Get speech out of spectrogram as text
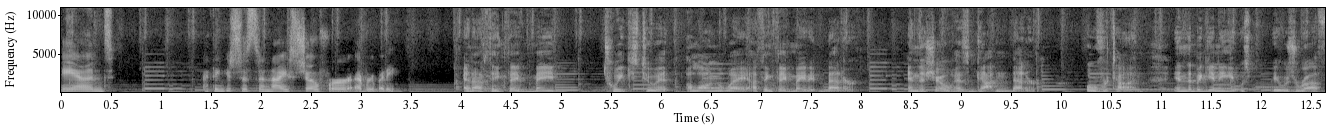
and I think it's just a nice show for everybody. And I think they've made tweaks to it along the way. I think they've made it better. And the show has gotten better over time. In the beginning it was it was rough.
